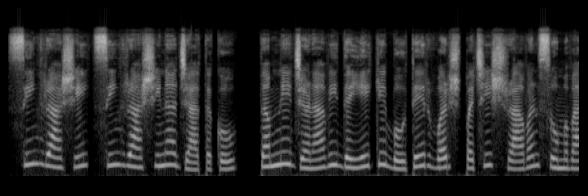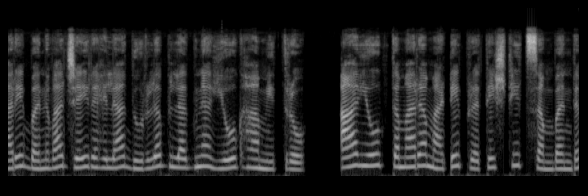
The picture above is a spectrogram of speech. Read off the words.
સિંહ રાશિ, સિંહ રાશિના જાતકો તમને જણાવી દઈએ કે બોતેર વર્ષ પછી શ્રાવણ સોમવારે બનવા જઈ રહેલા દુર્લભ લગ્ન યોગ. હા મિત્રો, આ યોગ તમારા માટે પ્રતિષ્ઠિત સંબંધ,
